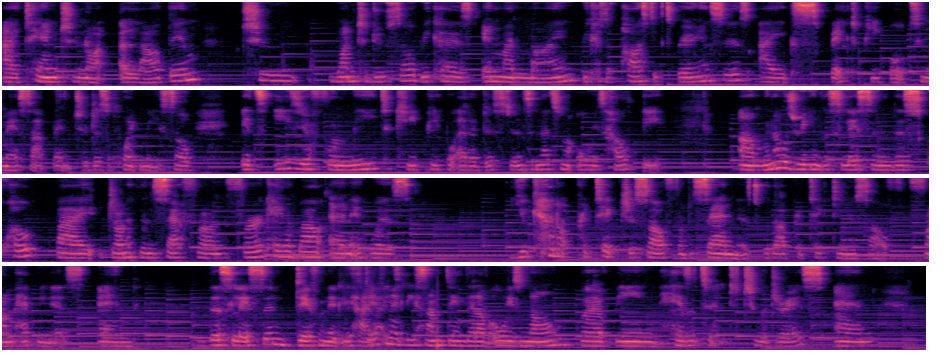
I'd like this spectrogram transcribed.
I tend to not allow them to want to do so because, in my mind, because of past experiences, I expect people to mess up and to disappoint me. So it's easier for me to keep people at a distance, and that's not always healthy um, when I was reading this lesson, this quote by Jonathan Safran Foer came about, and it was You cannot protect yourself from sadness without protecting yourself from happiness. And this lesson definitely highlights. definitely something that I've always known, but I've been hesitant to address. And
